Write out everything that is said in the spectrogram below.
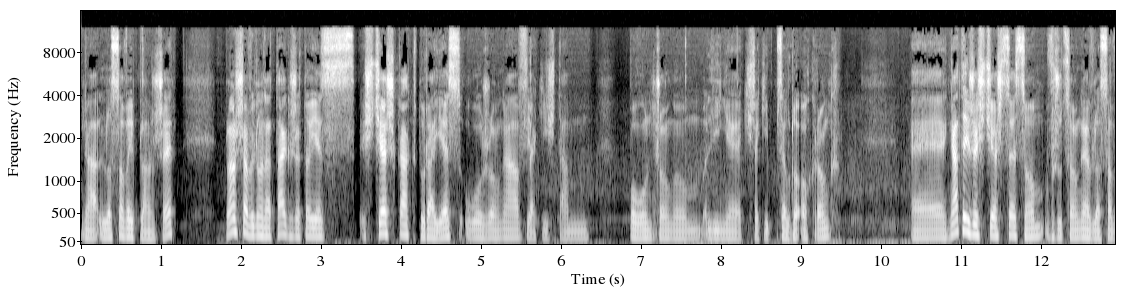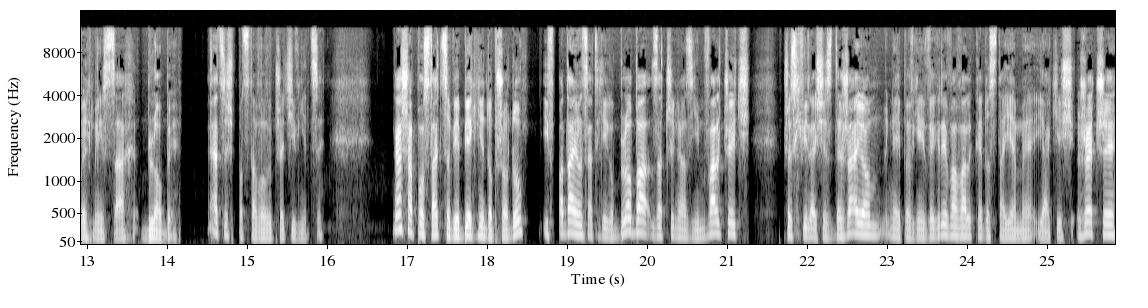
na losowej planszy. Plansza wygląda tak, że to jest ścieżka, która jest ułożona w jakiś tam połączoną linię, jakiś taki pseudookrąg. E, na tejże ścieżce są wrzucone w losowych miejscach bloby, jacyś podstawowi przeciwnicy. Nasza postać sobie biegnie do przodu i wpadając na takiego bloba, zaczyna z nim walczyć. Przez chwilę się zderzają, najpewniej wygrywa walkę, dostajemy jakieś rzeczy,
